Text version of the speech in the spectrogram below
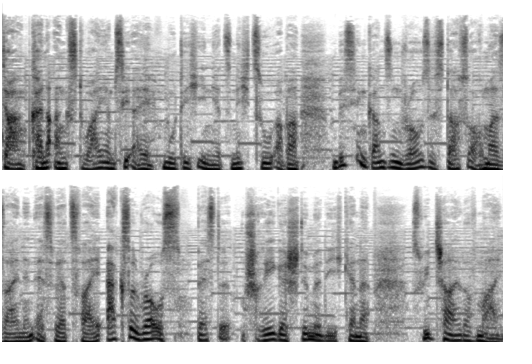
Ja, keine Angst, YMCA mute ich Ihnen jetzt nicht zu, aber ein bisschen Guns N' Roses darf es auch mal sein in SWR 2. Axel Rose, beste schräge Stimme, die ich kenne. Sweet Child of Mine.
